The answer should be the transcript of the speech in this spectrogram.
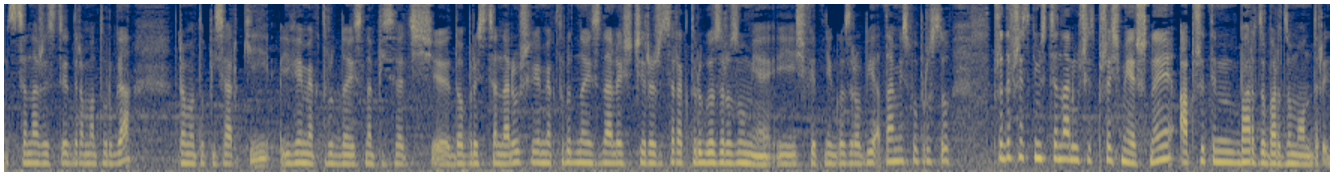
y, scenarzysty, dramaturga, dramatopisarki i wiem, jak trudno jest napisać y, dobry scenariusz, wiem, jak trudno jest znaleźć reżysera, który go zrozumie i świetnie go zrobi, a tam jest po prostu, przede wszystkim scenariusz jest prześmieszny, a przy tym bardzo, bardzo mądry.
